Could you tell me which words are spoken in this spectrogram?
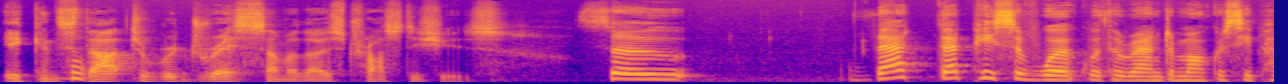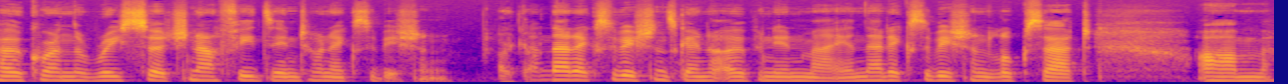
it can start to redress some of those trust issues? So that that piece of work with around democracy poker and the research now feeds into an exhibition. Okay. And that exhibition is going to open in May. And that exhibition looks at um,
